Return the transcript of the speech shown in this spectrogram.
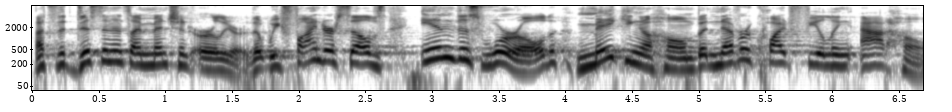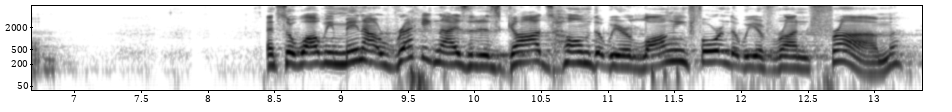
That's the dissonance I mentioned earlier, that we find ourselves in this world making a home, but never quite feeling at home. And so, while we may not recognize that it is God's home that we are longing for and that we have run from,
